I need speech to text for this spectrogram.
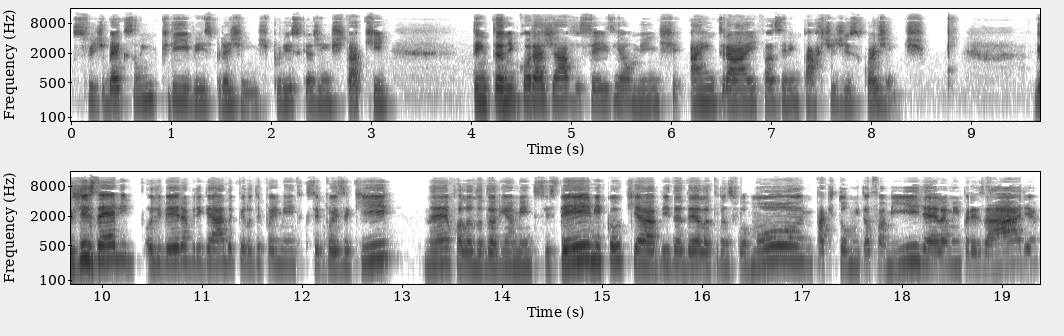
os feedbacks são incríveis para a gente, por isso que a gente está aqui tentando encorajar vocês realmente a entrar e fazerem parte disso com a gente. Gisele Oliveira, obrigada pelo depoimento que você pôs aqui né? Falando do alinhamento sistêmico, que a vida dela transformou, impactou muito a família, ela é uma empresária,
